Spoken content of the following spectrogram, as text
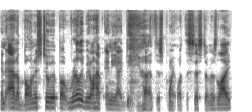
and add a bonus to it, but really we don't have any idea at this point what the system is like.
